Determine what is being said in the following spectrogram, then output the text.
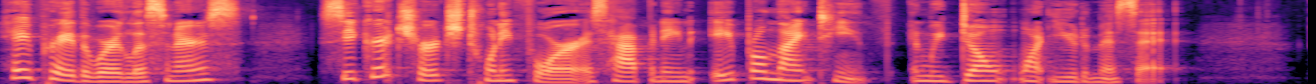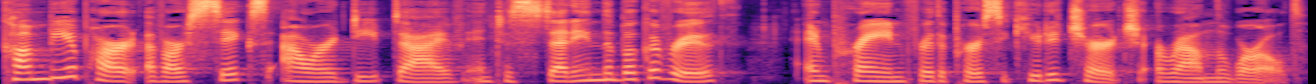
Hey, Pray the Word listeners. Secret Church 24 is happening April 19th, and we don't want you to miss it. Come be a part of our six hour deep dive into studying the book of Ruth and praying for the persecuted church around the world.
